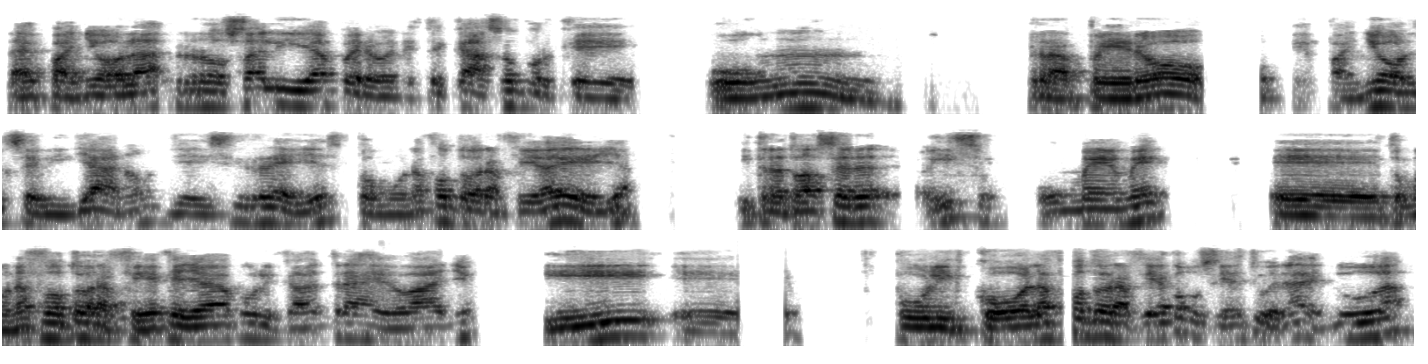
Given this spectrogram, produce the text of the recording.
la española Rosalía, pero en este caso porque un rapero español, sevillano, Jaycee Reyes, tomó una fotografía de ella y trató de hacer, hizo un meme, eh, tomó una fotografía que ella había publicado en traje de baño y eh, publicó la fotografía como si ella estuviera desnuda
